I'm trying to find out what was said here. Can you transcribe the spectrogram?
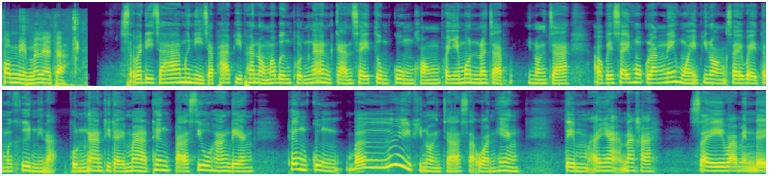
คอมเมนต์มาเนี่ยจ้ะ สวัสดีจ้า มือหนีจะพาพี่พาน้องมาเบิงผลงานการใส่ตุ่มกุ้งของพญามนเนาะจ้ะพี่น้องจ้าเอาไปใส่หกลังในหวยพี่น้องใส่ไว้แต่เมื่อคืนนี่แหละผลงานที่ได้มาเทิงปลาซิ่วหางแดง เทิงกุ้งเบ้ยพี่น้องจ้าสะอ่อนแห้งเต็มอายะนะคะ ใส่ว่าแมันได้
